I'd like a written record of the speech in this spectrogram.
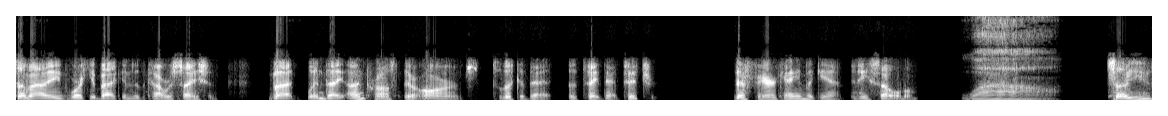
Somehow he'd work it back into the conversation. But when they uncrossed their arms to look at that, to take that picture, they're fair game again, and he sold them. wow. So you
